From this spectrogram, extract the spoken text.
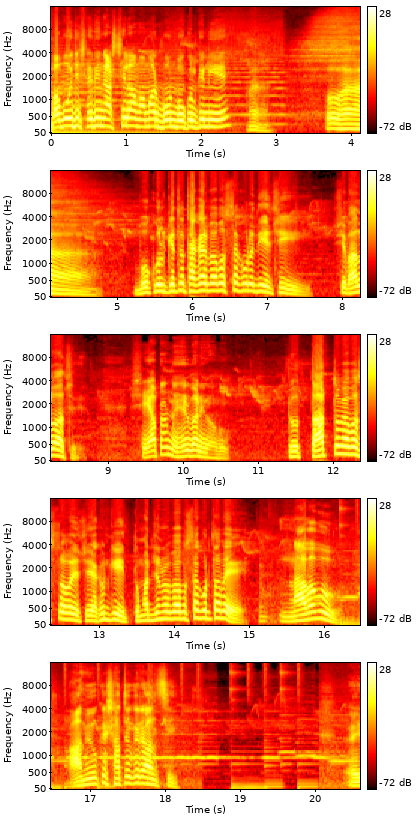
বাবু ওই যে সেদিন আসছিলাম আমার বোন বকুলকে নিয়ে। হ্যাঁ। ও হ্যাঁ বকুলকে তো থাকার ব্যবস্থা করে দিয়েছি। সে ভালো আছে। সে আপনার মেহেরবানি বাবু। তো তার তো ব্যবস্থা হয়েছে। এখন কি তোমার জন্য ব্যবস্থা করতে হবে? না বাবু আমি ওকে সাথে করে আনছি। এই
